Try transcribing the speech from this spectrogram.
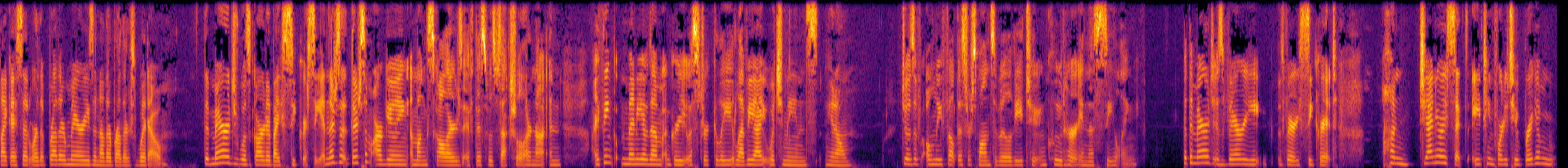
Like I said, where the brother marries another brother's widow. The marriage was guarded by secrecy, and there's a, there's some arguing among scholars if this was sexual or not, and I think many of them agree it was strictly Levirate, which means, you know, Joseph only felt this responsibility to include her in the sealing. But the marriage is very, very secret. On January 6, 1842, Brigham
